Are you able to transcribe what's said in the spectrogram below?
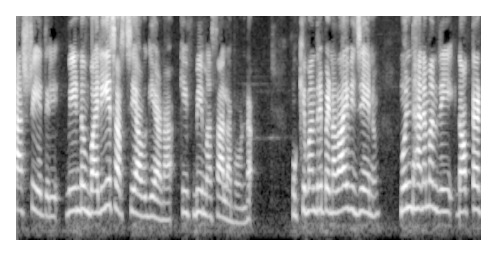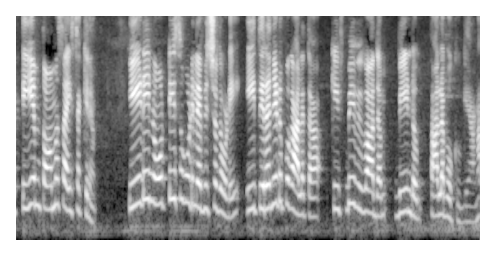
രാഷ്ട്രീയത്തിൽ വീണ്ടും വലിയ ചർച്ചയാവുകയാണ് കിഫ്ബി മസാല ബോണ്ട്. മുഖ്യമന്ത്രി പിണറായി വിജയനും മുൻ ധനമന്ത്രി ഡോക്ടർ ടി എം തോമസ് ഐസക്കിനും ഇ ഡി നോട്ടീസ് കൂടി ലഭിച്ചതോടെ ഈ തിരഞ്ഞെടുപ്പ് കാലത്ത് കിഫ്ബി വിവാദം വീണ്ടും തലപൊക്കുകയാണ്.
